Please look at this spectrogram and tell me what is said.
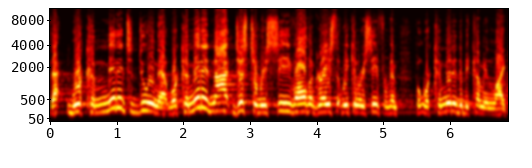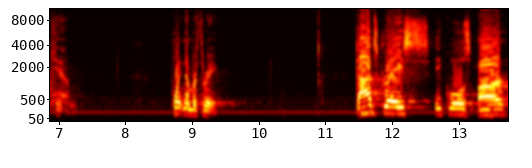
that we're committed to doing that. We're committed not just to receive all the grace that we can receive from Him, but we're committed to becoming like Him. Point number three God's grace equals our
